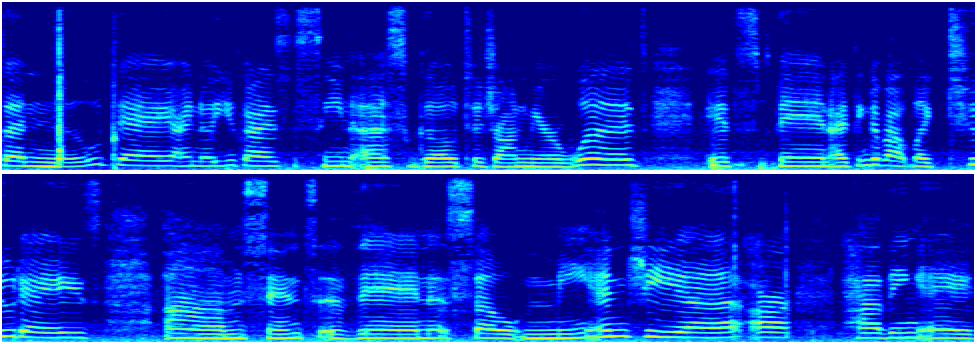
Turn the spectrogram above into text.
it's a new day. I know you guys seen us go to John Muir Woods. It's been, I think about like two days um, since then. So me and Gia are having a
